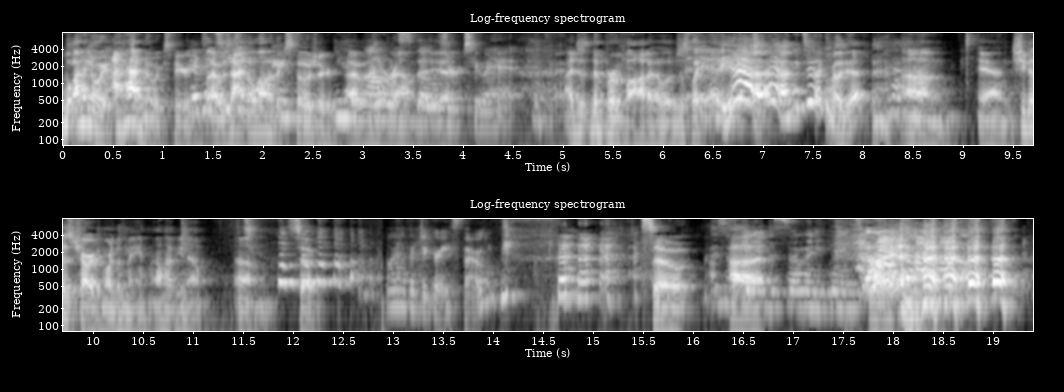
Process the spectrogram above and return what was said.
Well, I had no, I had no experience. I was I had a lot of exposure. You had I a was around it. exposure Yeah. to it. I just the bravado of just like yeah, yeah, yeah, me too. I can really do that. Um, and she does charge more than me. I'll have you know. Um, so I have a degree, so. so This is Uh, getting to so many things. right.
